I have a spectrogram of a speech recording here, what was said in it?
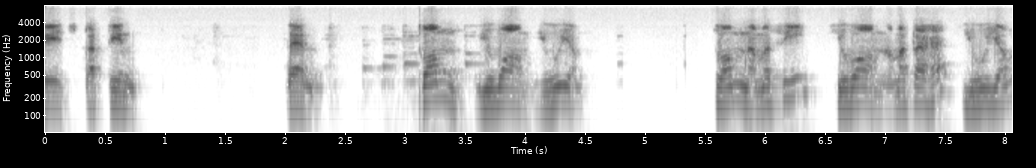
page 13 then tvam yuvam yuyam tvam namasi युवां नमतः यूयं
